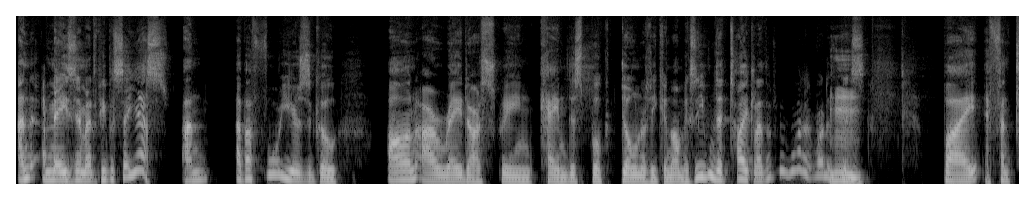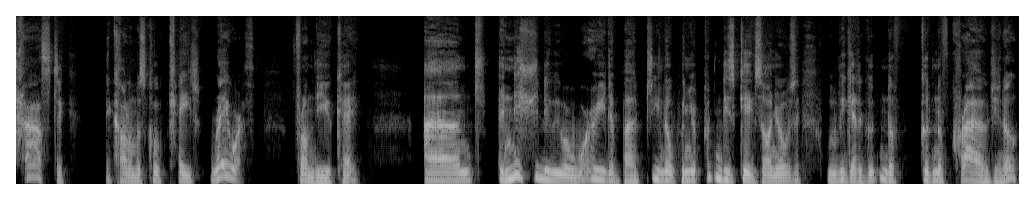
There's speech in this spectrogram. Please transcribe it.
And amazing amount of people say yes. And about four years ago, on our radar screen came this book, Donut Economics. Even the title, I thought, what, what is Hmm. this? By a fantastic economist called Kate Raworth from the UK. And initially, we were worried about, you know, when you're putting these gigs on, you're always, will we get a good enough, good enough crowd, you know?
